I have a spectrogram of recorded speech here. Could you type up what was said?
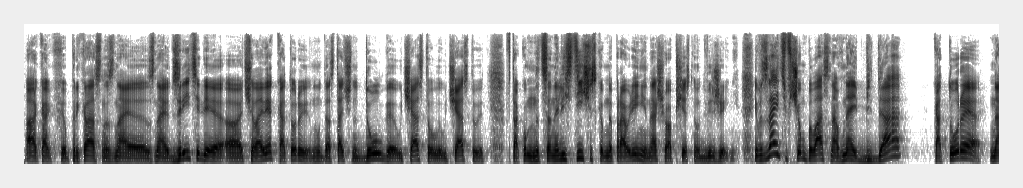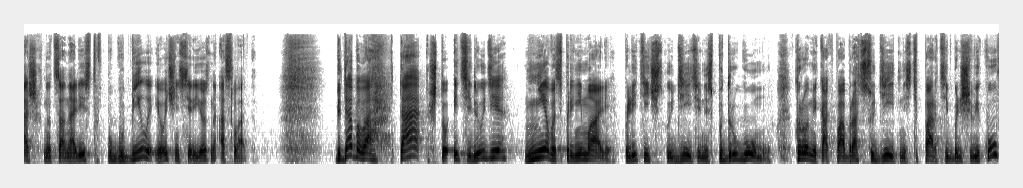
а, как прекрасно знаю, знают зрители, а, человек, который ну, достаточно долго участвовал и участвует в таком националистическом направлении нашего общественного движения. И вы знаете, в чем была основная беда, которая наших националистов погубила и очень серьезно ослабила? Беда была та, что эти люди не воспринимали политическую деятельность по-другому, кроме как по образцу деятельности партии большевиков,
